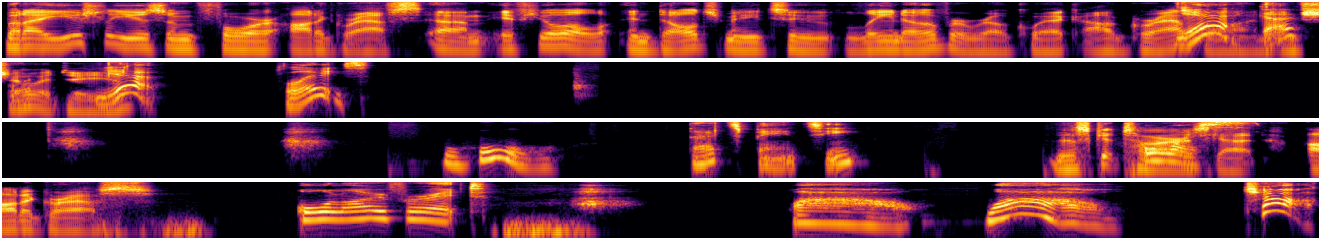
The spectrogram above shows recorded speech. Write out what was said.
But I usually use them for autographs. Um, if you'll indulge me to lean over real quick, I'll grab Yeah, one and show it to you. Yeah, please. Ooh, that's fancy. This guitar's I got autographs. all over it. Wow. Wow. Chuck,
